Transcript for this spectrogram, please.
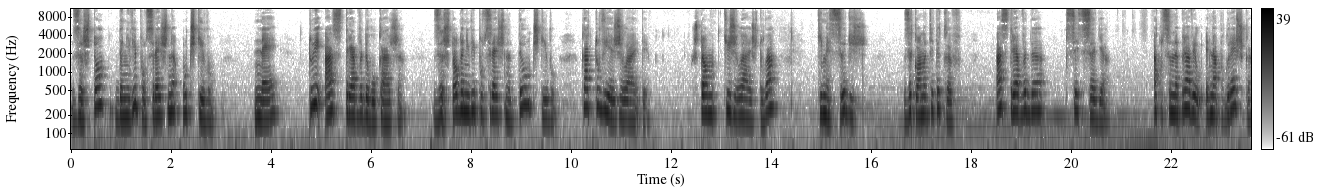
Защо да не ви посрещна учтиво? Не, той аз трябва да го кажа. Защо да не ви посрещна те учтиво, както вие желаете? Щом ти желаеш това, ти ме съдиш. Законът е такъв. Аз трябва да се съдя. Ако съм направил една погрешка,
